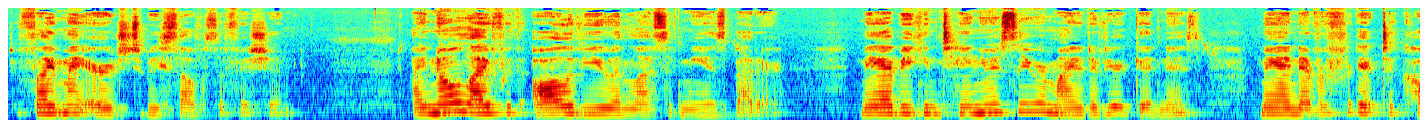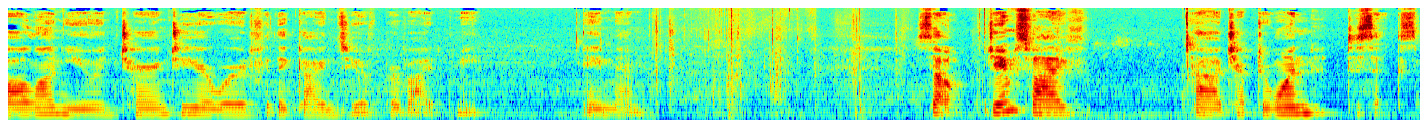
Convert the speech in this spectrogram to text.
to fight my urge to be self sufficient. I know life with all of you and less of me is better. May I be continuously reminded of your goodness. May I never forget to call on you and turn to your word for the guidance you have provided me. Amen. So, James 5, uh, chapter 1 to 6.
